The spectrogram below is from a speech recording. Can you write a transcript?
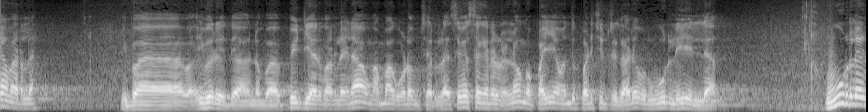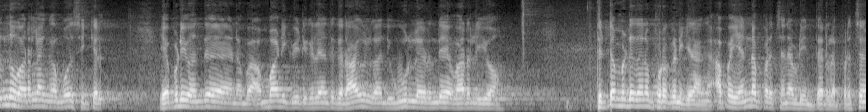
ஏன் வரல? இப்போ இவர் நம்ம பிடிஆர் வரலைன்னா அவங்க அம்மாவுக்கு உடம்பு சரியில்லை. சிவசங்கர் இல்லை அவங்க பையன் வந்து படிச்சிட்டு இருக்காரு. ஒரு ஊர்லேயே இல்லை. ஊரில் இருந்து வரலங்கும் போது சிக்கல். எப்படி வந்து நம்ம அம்பானிக்கு வீட்டு கல்யாணத்துக்கு ராகுல் காந்தி ஊரில் இருந்தே வரலையோ? திட்டமிட்டு தானே புறக்கணிக்கிறாங்க. அப்போ என்ன பிரச்சனை அப்படின்னு தெரில பிரச்சனை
